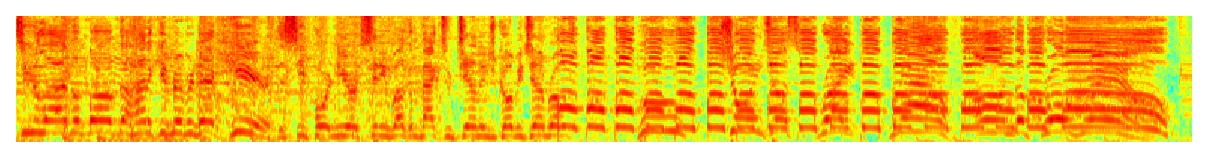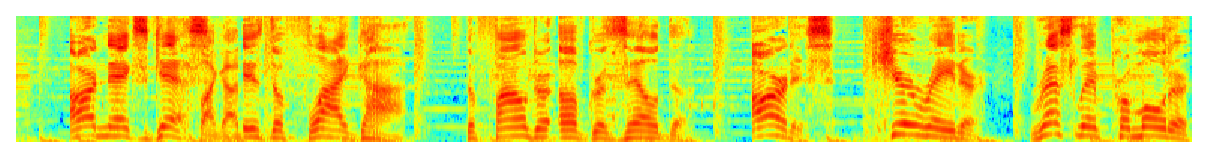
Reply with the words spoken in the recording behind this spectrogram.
to you live above the Heineken River Deck here at the Seaport, New York City. Welcome back to Jalen and Jacoby Jalen Rose. Who joins us right now on the program? Our next guest Fly God. is the Fly God, the founder of Griselda, artist, curator, wrestling promoter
